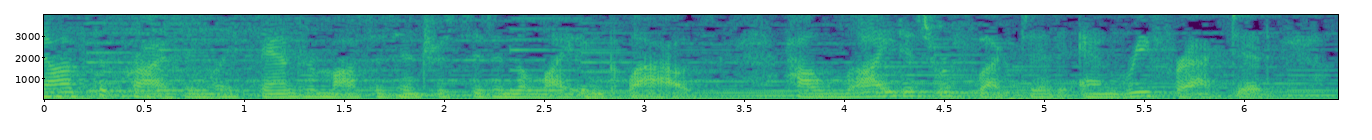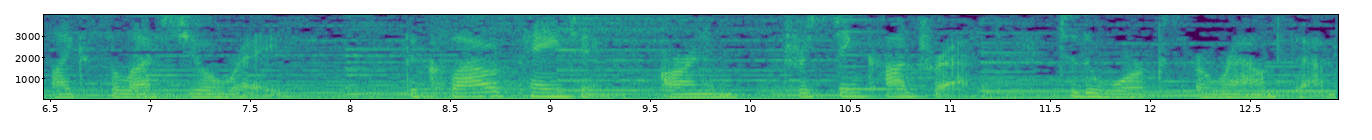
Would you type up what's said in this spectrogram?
Not surprisingly, Sandra Muss is interested in the light in clouds, how light is reflected and refracted like celestial rays. The cloud paintings are an interesting contrast to the works around them.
